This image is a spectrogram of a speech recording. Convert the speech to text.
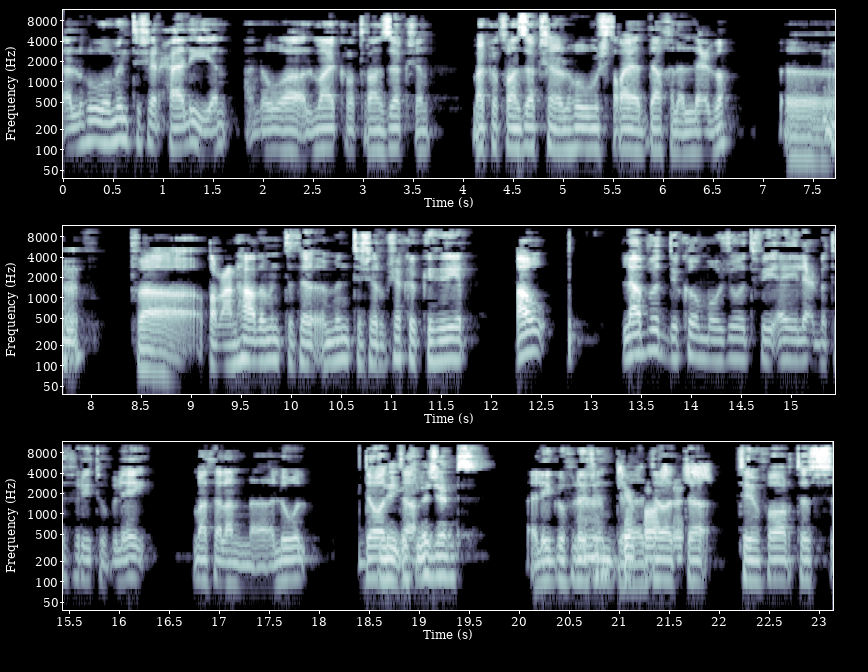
اللي هو منتشر حاليا اللي هو ال microtransaction. microtransaction اللي هو مشتريات داخل اللعبة. آه فطبعا هذا منتشر بشكل كثير أو لابد يكون موجود في أي لعبة free to play مثلا آه، LoL Dota League of Legends League of Legends Dota Team Fortress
